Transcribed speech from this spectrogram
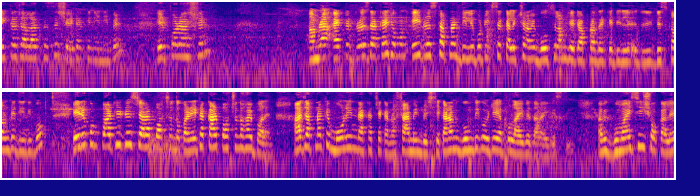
এইটা যা লাগতেছে সেটাকে নিয়ে নেবেন। এরপরে আসেন আমরা একটা ড্রেস দেখাই, যেমন এই ড্রেসটা আপনার দিল্লি বুটিক্সের কালেকশন আমি বলছিলাম যে এটা আপনাদেরকে ডিসকাউন্টে দিয়ে দিব। এরকম পার্টি ড্রেস যারা পছন্দ করে, এটা কার পছন্দ হয় বলেন? আজ আপনাকে মলিন দেখাচ্ছে কেন শারমিন বৃষ্টি? কারণ আমি ঘুম থেকে উঠে আপু লাইভে দাঁড়াই গেছি। আমি ঘুমাইছি সকালে,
